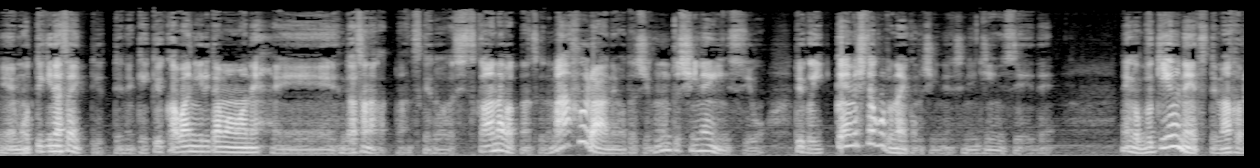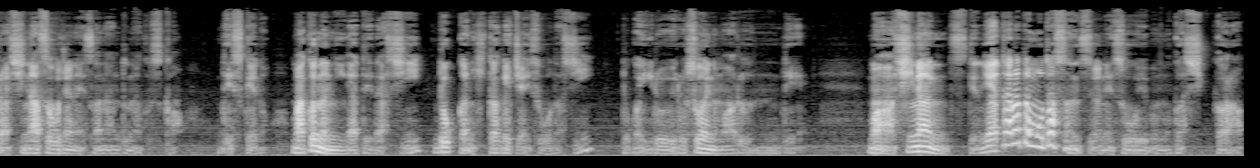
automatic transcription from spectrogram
えー、持ってきなさいって言ってね、結局カバンに入れたままね、えー、出さなかったんですけど、私使わなかったんですけど、マフラーね、私ほんとしないんですよ。ていうか、一回もしたことないかもしれないですね、人生で。なんか不器用なやつってマフラーしなそうじゃないですか、なんとなくすか。ですけど。巻くの苦手だし、どっかに引っ掛けちゃいそうだし、とかいろいろそういうのもあるんで。まあ、しないんですけど、やたらと持たすんですよね、そういえば昔か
